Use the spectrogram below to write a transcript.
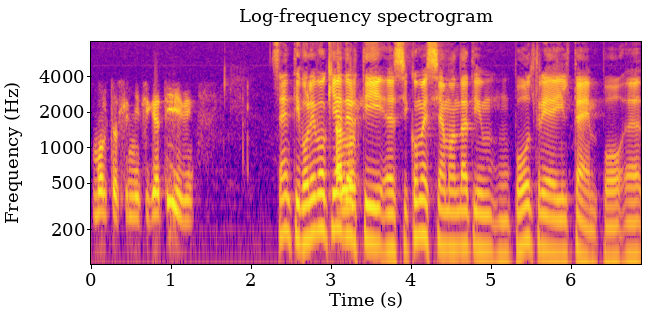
molto significativi. Senti, volevo chiederti, allora, eh, siccome siamo andati un, un, po' oltre il tempo, eh,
